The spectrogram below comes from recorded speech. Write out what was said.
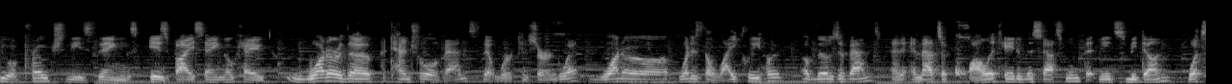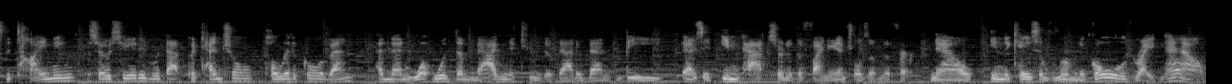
to approach these things is by saying, okay, what are the potential events that we're concerned with? What are what is the likelihood of those events? And, and that's a qualitative assessment that needs to be done. What's the timing associated with that potential political event? And then what would the magnitude of that event be as it impacts sort of the financials of the firm? Now, in the case of Lumina Gold right now,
